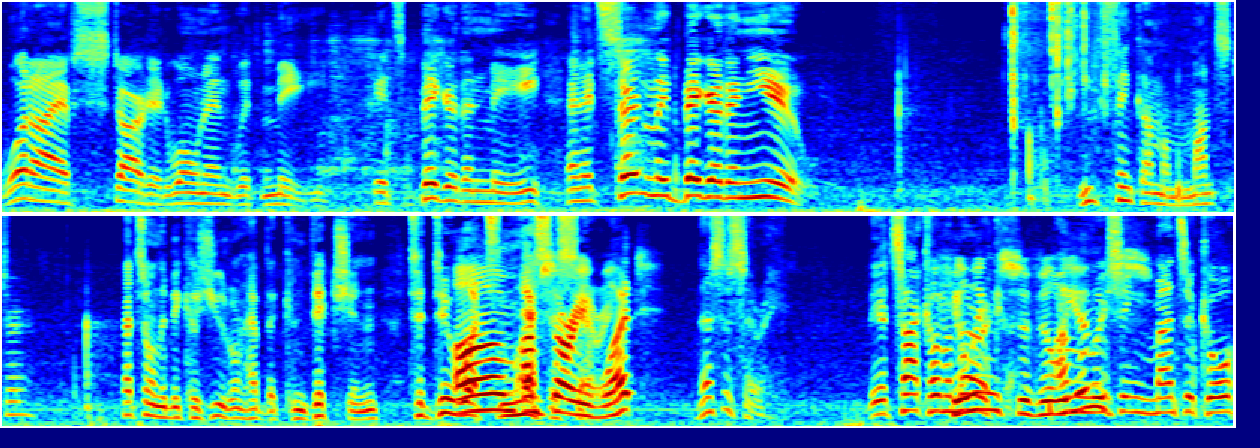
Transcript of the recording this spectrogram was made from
What I have started won't end with me. It's bigger than me, and it's certainly bigger than you. You think I'm a monster? That's only because you don't have the conviction to do what's Um, I'm sorry, what? Necessary? The attack on Killing America, civilians? unleashing Manticore,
